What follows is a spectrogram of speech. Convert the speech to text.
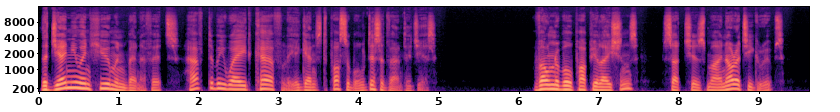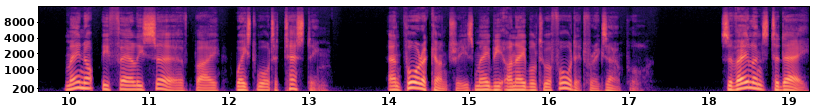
the genuine human benefits have to be weighed carefully against possible disadvantages. Vulnerable populations, such as minority groups, may not be fairly served by wastewater testing, and poorer countries may be unable to afford it, for example. Surveillance today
